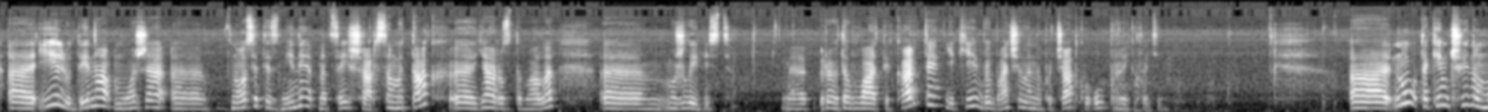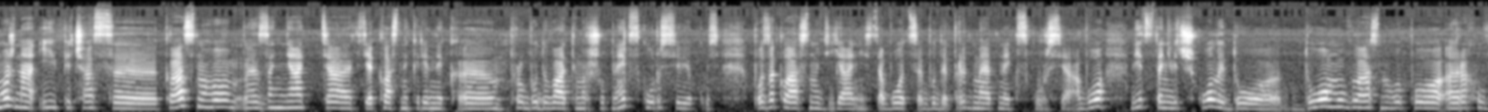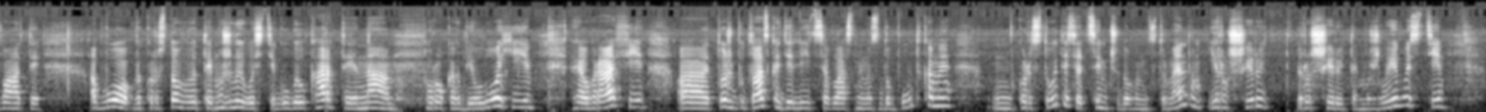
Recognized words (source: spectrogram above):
е, і людина може е, вносити зміни на цей шар. Саме так е, я роздавала е, можливість е, редагувати карти, які ви бачили на початку у прикладі. Ну, таким чином можна і під час е, класного е, заняття, як класний керівник, е, пробудувати маршрут на екскурсію, якусь позакласну діяльність, або це буде предметна екскурсія, або відстань від школи до дому власного порахувати, або використовувати можливості Google карти на уроках біології, географії. Тож, будь ласка, діліться власними здобутками, користуйтеся цим чудовим інструментом і розширюйте розширюйте можливості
